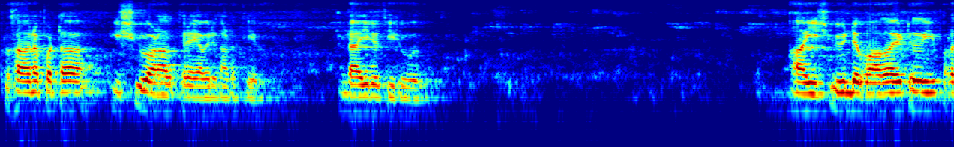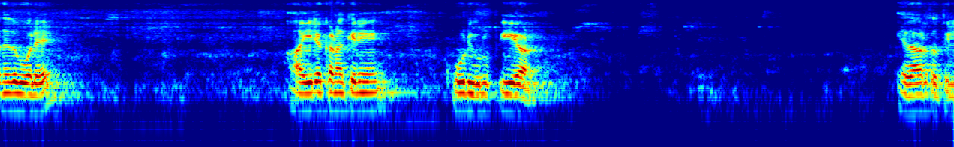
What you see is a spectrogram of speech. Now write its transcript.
പ്രധാനപ്പെട്ട ഇഷ്യൂ ആണ് അവർ നടത്തിയത്. രണ്ടായിരത്തി ഇരുപത് ആ ഇഷ്യൂവിന്റെ ഭാഗമായിട്ട് ഈ പറഞ്ഞതുപോലെ ആയിരക്കണക്കിന് കോടി ഉറുപ്പികയാണ്. യഥാർത്ഥത്തിൽ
